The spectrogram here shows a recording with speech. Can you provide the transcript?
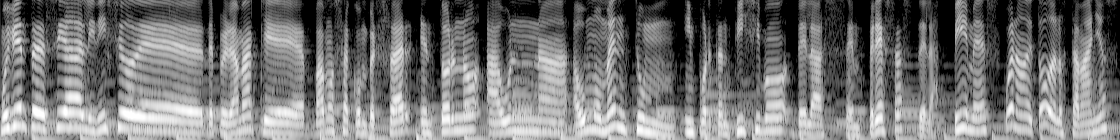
Muy bien, te decía al inicio del programa que vamos a conversar en torno a, a un momentum importantísimo de las empresas, de las pymes, bueno, de todos los tamaños,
